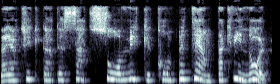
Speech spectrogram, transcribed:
där jag tyckte att det satt så mycket kompetenta kvinnor.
